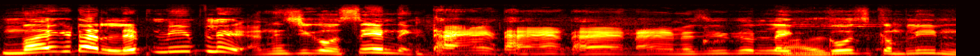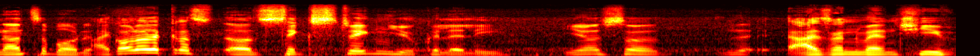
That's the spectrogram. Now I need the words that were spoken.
my guitar, let me play. And then she goes, same thing. Dang, dang, dang, dang. And she goes, like was- goes completely nuts about it. I got her like a uh, six-string ukulele, you know, so as and when she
